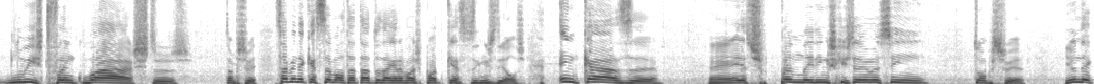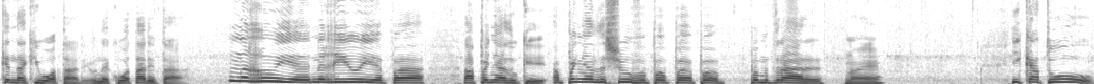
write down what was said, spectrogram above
Luís de Franco Bastos. Estão a perceber? Sabem onde é que essa malta está toda a gravar os podcastzinhos deles? Em casa! É? Esses paneleirinhos que isto é mesmo assim. Estão a perceber? E onde é que anda aqui o otário? Onde é que o otário está? Na ruia, na riuia, pá. A apanhar do quê? A apanhar da chuva para pa, pa, pa medrar, não é? E cá estou.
